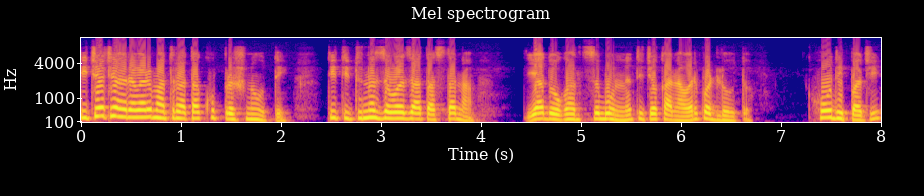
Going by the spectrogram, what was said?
तिच्या चेहऱ्यावर मात्र आता खूप प्रश्न होते. ती तिथूनच जवळ जात असताना या दोघांचं बोलणं तिच्या कानावर पडलं होतं. हो दीपाजी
